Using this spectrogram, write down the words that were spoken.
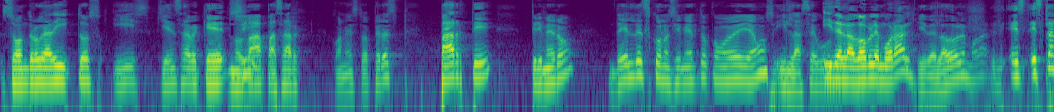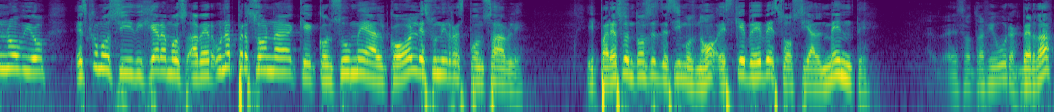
son drogadictos y quién sabe qué nos va a pasar con esto. Pero es parte, primero, del desconocimiento, como veíamos, y la segunda. Y de la doble moral. Y de la doble moral. Es, es, tan obvio, es como si dijéramos, a ver, una persona que consume alcohol es un irresponsable. Y para eso entonces decimos, no, es que bebe socialmente es otra figura. ¿Verdad?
